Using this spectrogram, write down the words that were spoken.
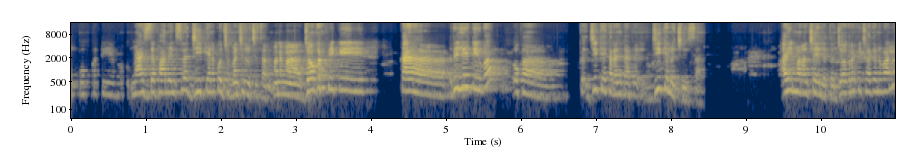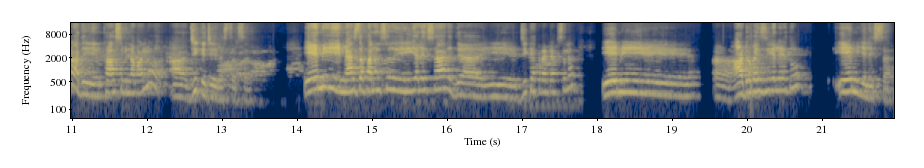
ఇంకొకటి మ్యాథ్స్ ద ఫాలోయింగ్స్లో జీకేలో కొంచెం మంచిగా వచ్చింది మన జోగ్రఫీకి రిలేటివ్గా ఒక జీకే కరెంట్ జీకేలు వచ్చింది సార్. అవి మనం చేయలేదు జోగ్రఫీ చదివిన వాళ్ళు అది క్లాస్ విన్న వాళ్ళు జీకే చేయలేస్తారు సార్. ఏమి మ్యాథ్స్ ద ఫాలోయింగ్స్ ఇవ్వలేదు సార్. ఈ జీకే కరెంట్ అఫేర్స్లో ఏమి ఆర్డర్ వైజ్ ఇవ్వలేదు ఏమి ఇవ్వలేదు సార్.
